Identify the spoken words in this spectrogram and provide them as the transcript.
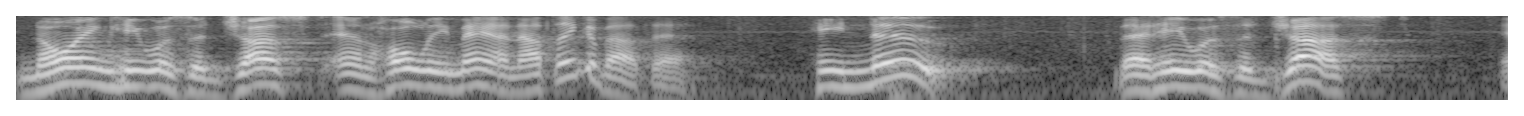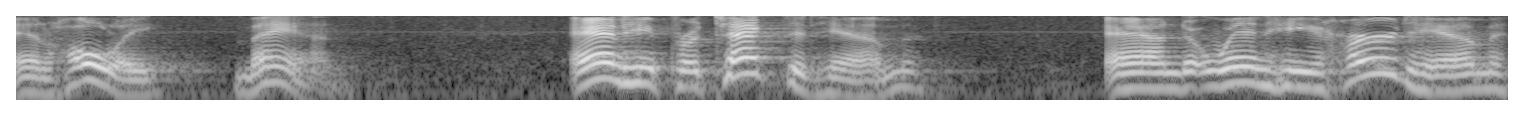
knowing he was a just and holy man. Now think about that. He knew that he was a just and holy man. And he protected him. And when he heard him,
